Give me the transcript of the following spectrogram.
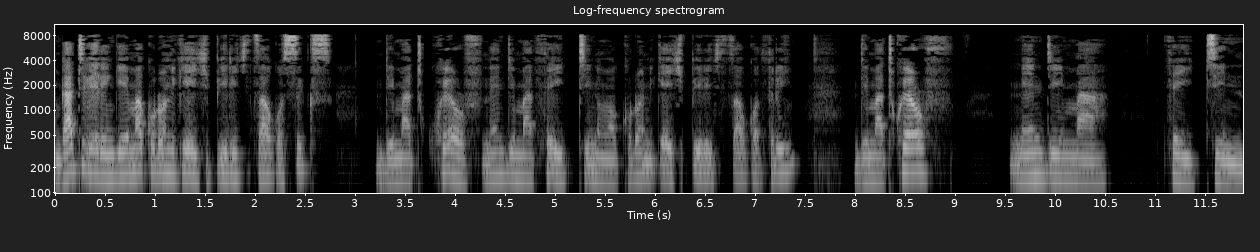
ngativerengei makoronike echipiri chitsauko 6 ndima 12 nendima 13 makoronike echipiri chitsauko 3 ndima 12 nendima 13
